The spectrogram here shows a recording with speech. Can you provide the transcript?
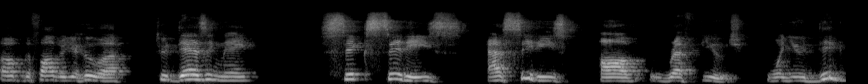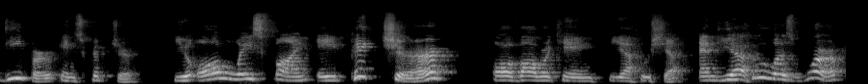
of the Father Yahuah to designate six cities as cities of refuge. When you dig deeper in scripture, you always find a picture of our King Yahusha and Yahuah's work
